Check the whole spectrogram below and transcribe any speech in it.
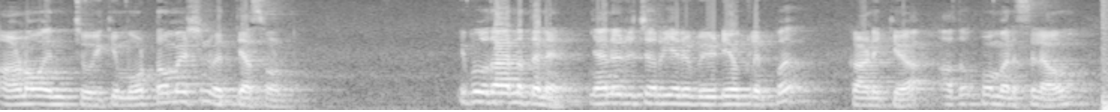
ആണോ എന്ന് ചോദിക്കും. ഓട്ടോമേഷൻ വ്യത്യാസമുണ്ട്. ഇപ്പോൾ ഉദാഹരണത്തിന് ഞാനൊരു ചെറിയൊരു വീഡിയോ ക്ലിപ്പ് കാണിക്കുക. അതിപ്പോൾ മനസ്സിലാവും.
